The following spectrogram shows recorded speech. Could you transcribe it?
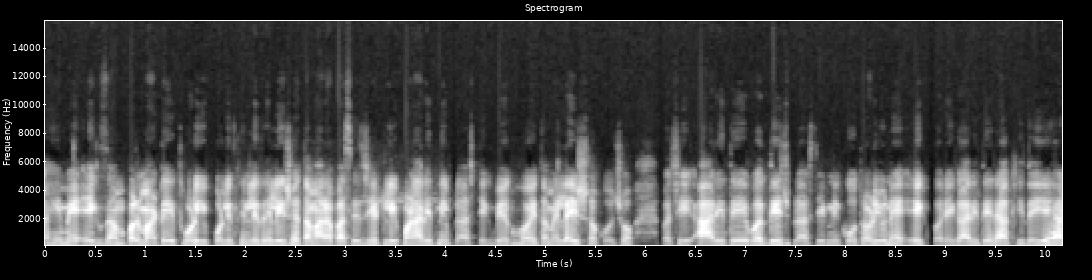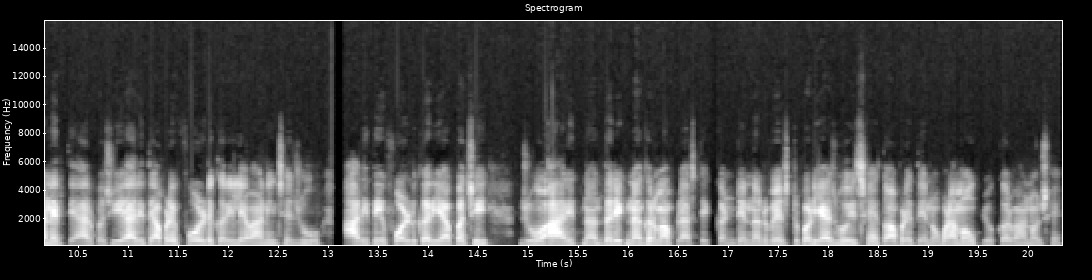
અહીં મેં એક્ઝામ્પલ માટે થોડી પોલિથીન લીધેલી છે. તમારા પાસે જેટલી પણ આ રીતની પ્લાસ્ટિક બેગ હોય તમે લઈ શકો છો. પછી આ રીતે બધી જ પ્લાસ્ટિકની કોથળીઓને એક પર એક આ રીતે રાખી દઈએ અને ત્યાર પછી આ રીતે આપણે ફોલ્ડ કરી લેવાની છે. જુઓ. આ રીતે ફોલ્ડ કર્યા પછી, જુઓ, આ રીતના દરેકના ઘરમાં પ્લાસ્ટિક કન્ટેનર વેસ્ટ પડ્યા જ હોય છે, તો આપણે તેનો પણ આમાં ઉપયોગ કરવાનો છે.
